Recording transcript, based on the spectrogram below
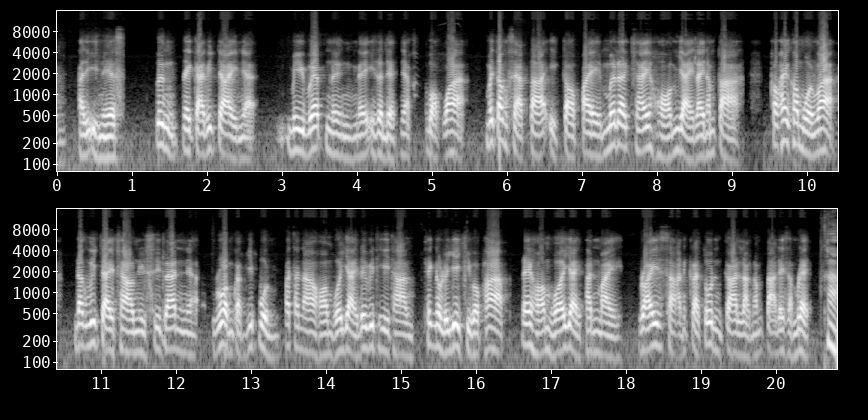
ม์ alliinase ซึ่งในการวิจัยเนี่ยมีเว็บหนึ่งในอินเทอร์เน็ตเนี่ยเขาบอกว่าไม่ต้องแสบตาอีกต่อไป เมื่อได้ใช้หอมใหญ่ไร้น้ำตา เขาให้ข้อมูลว่านักวิจัยชาวนิวซีแลนด์เนี่ยร่วมกับญี่ปุ่น พัฒนาหอมหัวใหญ่ด้วยวิธีทางเทคโนโลยีชีวภาพ ได้หอมหัวใหญ่พันธุ์ใหม่ ไร้สารกระตุ้นการหลั่งน้ำตาได้สำเร็จค่ะ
